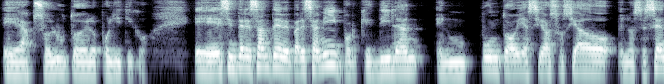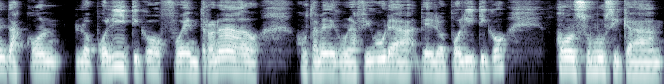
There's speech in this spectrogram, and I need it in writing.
eh, absoluto de lo político. Eh, es interesante, me parece a mí, porque Dylan en un punto había sido asociado en los 60 con lo político, fue entronado justamente como una figura de lo político, con su música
